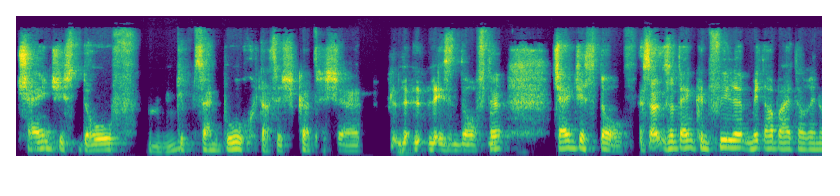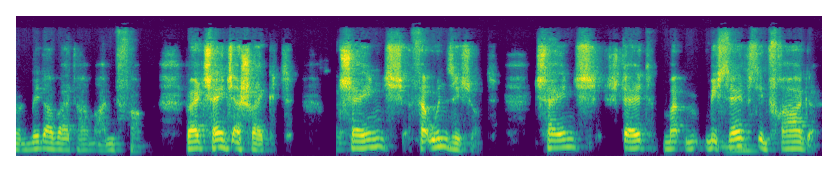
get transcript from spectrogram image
Change ist doof. Mhm. Gibt es ein Buch, das ich kürzlich äh, lesen durfte. Change ist doof. So, so denken viele Mitarbeiterinnen und Mitarbeiter am Anfang, weil Change erschreckt. Change verunsichert. Change stellt mich selbst in Frage.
